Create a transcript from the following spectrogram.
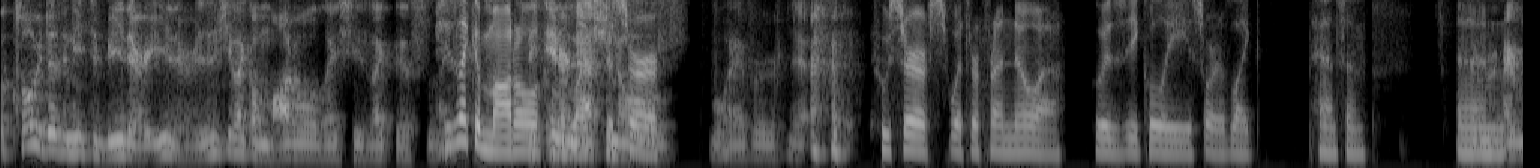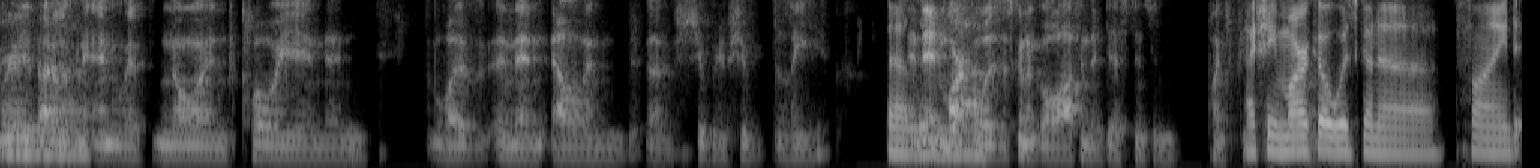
But Chloe doesn't need to be there either. Isn't she like a model? Like she's like this. She's like a model who likes to surf, whatever. Yeah. who surfs with her friend Noah, who is equally sort of like handsome. And I really and, thought it was uh, going to end with Noah and Chloe, and then what? if- And then Elle and uh, Shubidoo Shub Lee, uh, and then Marco yeah. was just going to go off in the distance and punch people. Actually, Marco was gonna find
